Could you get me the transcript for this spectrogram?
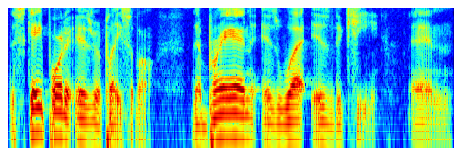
The skateboarder is replaceable. The brand is what is the key. And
